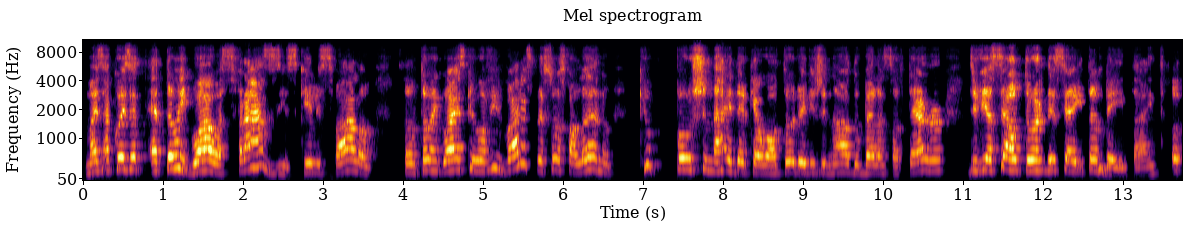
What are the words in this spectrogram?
Mas a coisa é tão igual, as frases que eles falam são tão iguais que eu ouvi várias pessoas falando que o Paul Schneider, que é o autor original do Balance of Terror, devia ser autor desse aí também, tá? Então,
